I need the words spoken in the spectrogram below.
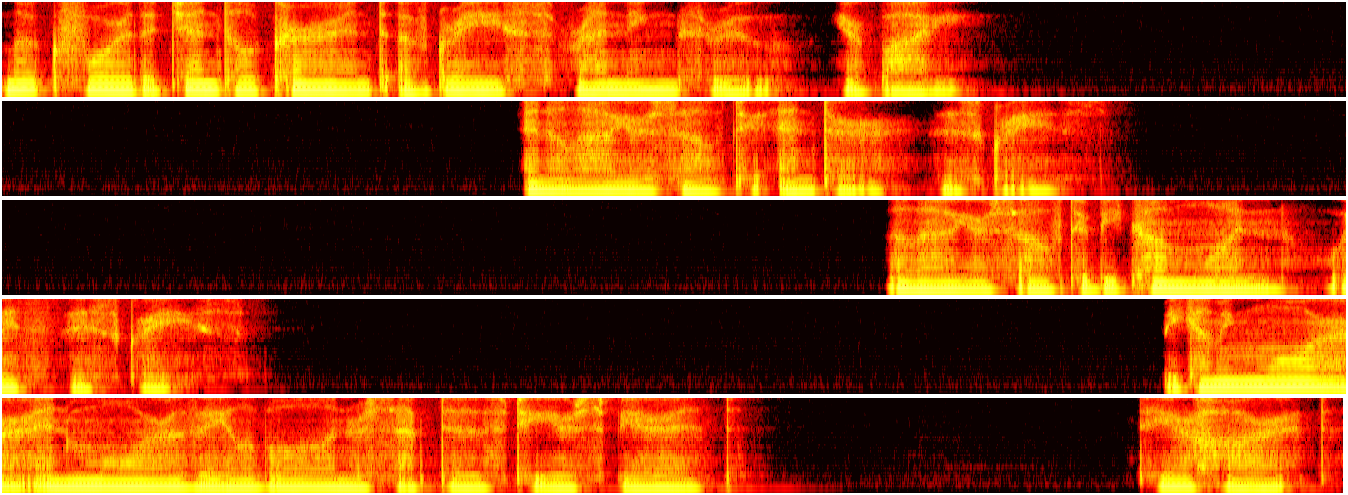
Look for the gentle current of grace running through your body. And allow yourself to enter this grace. Allow yourself to become one with this grace. Becoming more and more available and receptive to your spirit, to your heart,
